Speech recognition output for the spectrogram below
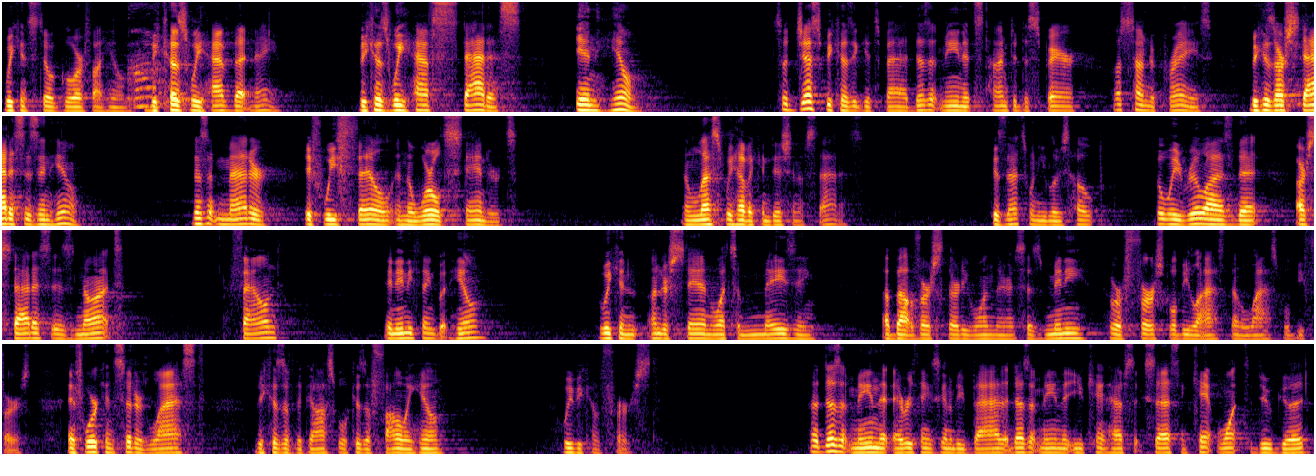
we can still glorify Him because we have that name, because we have status in Him. So just because it gets bad doesn't mean it's time to despair. Well, it's time to praise because our status is in Him. It doesn't matter if we fail in the world's standards unless we have a condition of status because that's when you lose hope. But we realize that our status is not found in anything but Him, we can understand what's amazing about verse 31 there. It says, Many who are first will be last, and the last will be first. If we're considered last because of the gospel, because of following Him, we become first. That doesn't mean that everything's going to be bad. It doesn't mean that you can't have success and can't want to do good.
